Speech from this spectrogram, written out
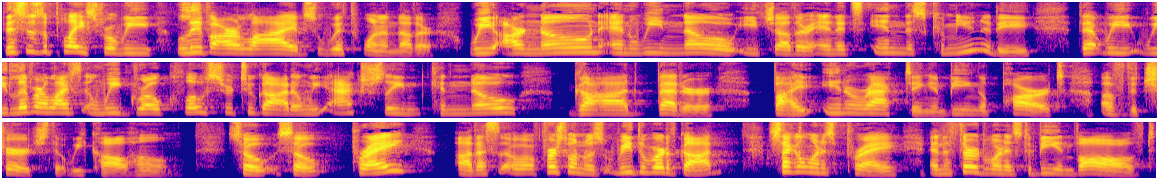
This is a place where we live our lives with one another. We are known and we know each other, and it's in this community that we, we live our lives and we grow closer to God, and we actually can know God better by interacting and being a part of the church that we call home. So, so pray. Uh, that's uh, first one was read the Word of God. Second one is pray. And the third one is to be involved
